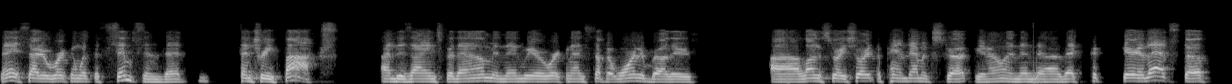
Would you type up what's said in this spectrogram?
then I started working with the Simpsons at Century Fox on designs for them, and then we were working on stuff at Warner Brothers. Uh, long story short, the pandemic struck, you know, and then uh, that took care of that stuff.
